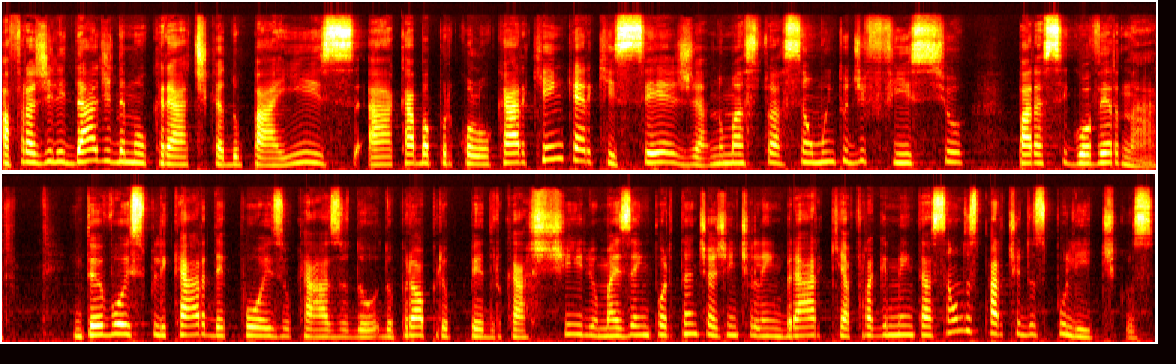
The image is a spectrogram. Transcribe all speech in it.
A fragilidade democrática do país acaba por colocar quem quer que seja numa situação muito difícil para se governar. Então, eu vou explicar depois o caso do, do, próprio Pedro Castilho, mas é importante a gente lembrar que a fragmentação dos partidos políticos,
